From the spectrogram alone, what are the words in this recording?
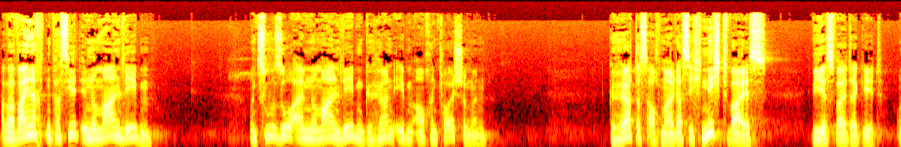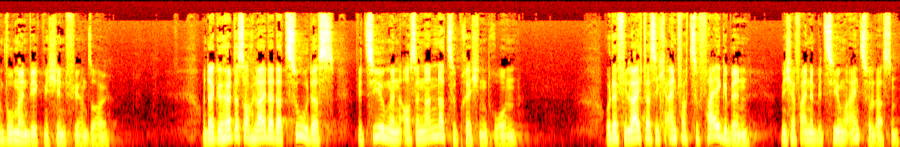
Aber Weihnachten passiert im normalen Leben. Und zu so einem normalen Leben gehören eben auch Enttäuschungen. Gehört es auch mal, dass ich nicht weiß, wie es weitergeht und wo mein Weg mich hinführen soll. Und da gehört es auch leider dazu, dass Beziehungen auseinanderzubrechen drohen. Oder vielleicht, dass ich einfach zu feige bin, mich auf eine Beziehung einzulassen.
